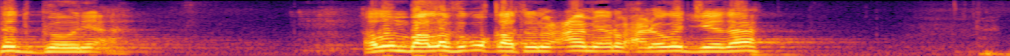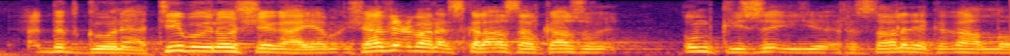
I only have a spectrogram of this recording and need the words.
dad gooni ah. Adun baa lafdig u qaato inu caami an waxaan oga jeedaa dad gooni ah. Tii buu inoo sheegahaya. Shaafic baana iskale asalkaasu umkiisa iyo risaaladii kaga hadlo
